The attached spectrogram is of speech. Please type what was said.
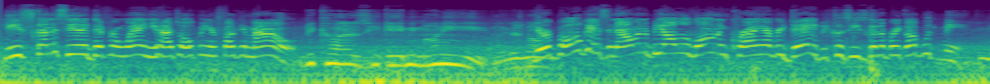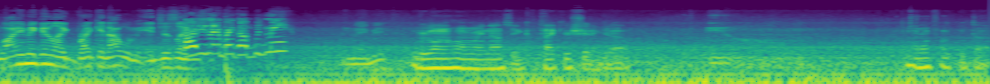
He's gonna see it a different way, and you have to open your fucking mouth. Because he gave me money. Like, there's no. You're bogus, and now I'm gonna be all alone and crying every day because he's gonna break up with me. Why are you making like break it out with me? It just like. Are you gonna break up with me? Maybe. We're going home right now so you can pack your shit and get out. Ew. I don't fuck with that.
